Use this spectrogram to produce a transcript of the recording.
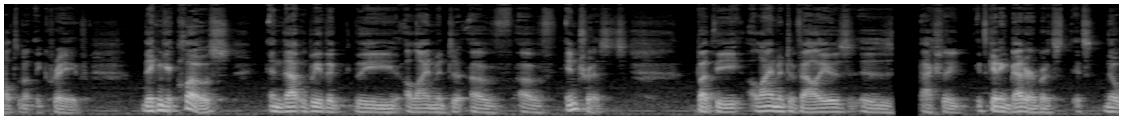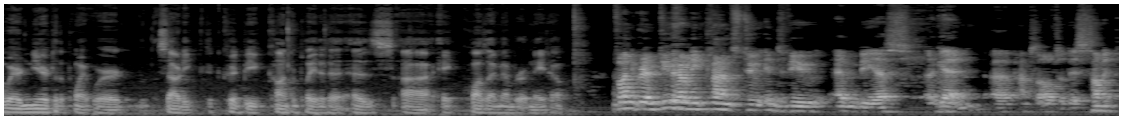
ultimately crave. They can get close, and that will be the, the alignment of, of interests. But the alignment of values is actually it's getting better, but it's it's nowhere near to the point where Saudi could be contemplated as uh, a quasi member of NATO. Finally, Graeme, do you have any plans to interview MBS again, uh, perhaps after this summit?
